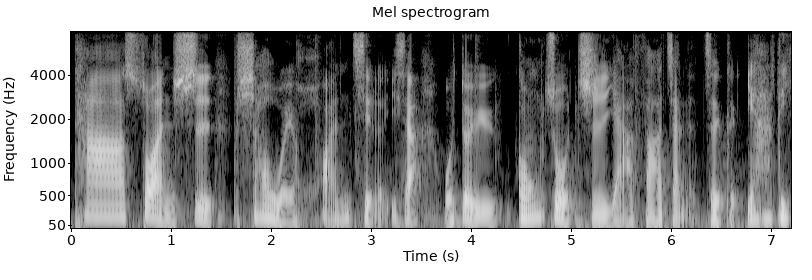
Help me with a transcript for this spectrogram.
它算是稍微缓解了一下我对于工作职涯发展的这个压力。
